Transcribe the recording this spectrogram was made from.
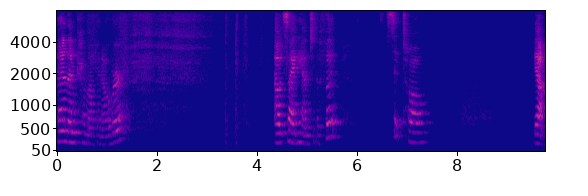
And then come up and over. Outside hand to the foot. Sit tall. Yeah.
